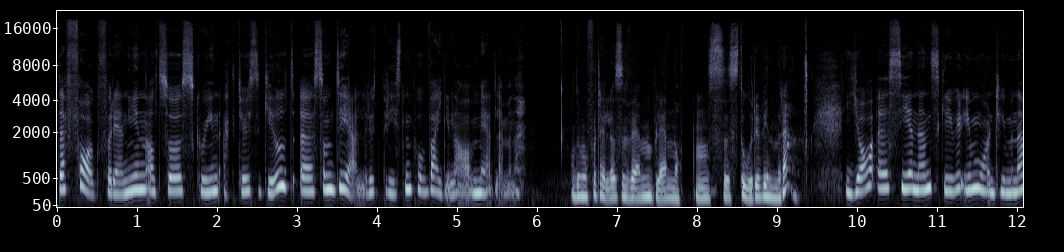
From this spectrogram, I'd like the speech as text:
Det er fagforeningen, altså Screen Actors Guild, eh, som deler ut prisen på vegne av medlemmene. Og du må fortelle oss hvem ble nattens store vinnere? Ja, eh, CNN skriver i morgentimene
